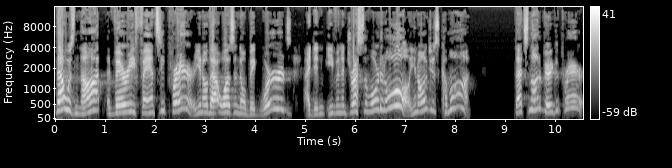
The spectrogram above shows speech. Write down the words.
that was not a very fancy prayer. You know, that wasn't no big words. I didn't even address the Lord at all. You know, just come on. That's not a very good prayer.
